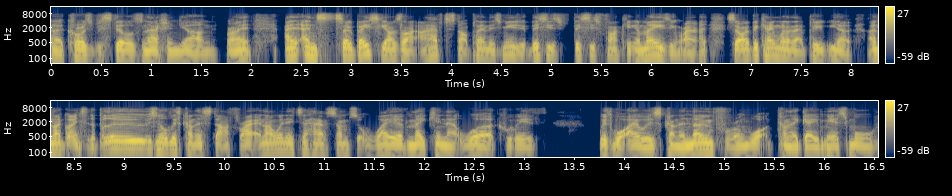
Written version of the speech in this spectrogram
uh, Crosby, Stills, Nash and Young, right? And and so basically, I was like, I have to start playing this music. This is this is fucking amazing, right? So I became one of that people, you know, and I got into the blues and all this kind of stuff, right? And I wanted to have some sort of way of making that work with with what I was kind of known for and what kind of gave me a small,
